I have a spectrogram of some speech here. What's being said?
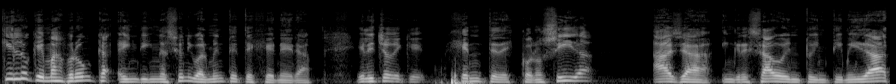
¿Qué es lo que más bronca e indignación igualmente te genera? El hecho de que gente desconocida haya ingresado en tu intimidad,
